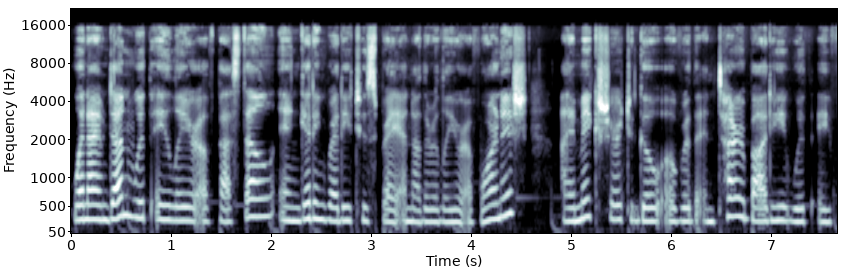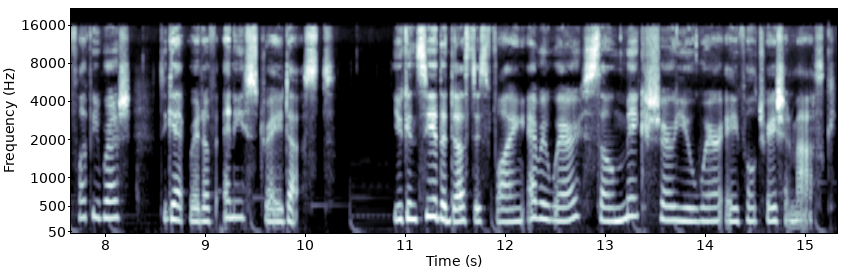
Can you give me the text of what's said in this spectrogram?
When I'm done with a layer of pastel and getting ready to spray another layer of varnish, I make sure to go over the entire body with a fluffy brush to get rid of any stray dust. You can see the dust is flying everywhere, so make sure you wear a filtration mask.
